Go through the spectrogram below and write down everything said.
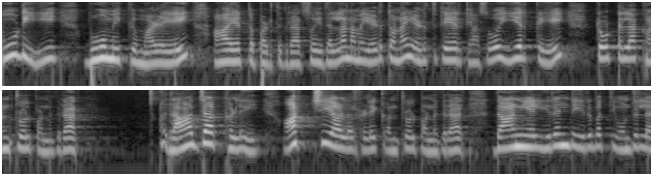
மூடி பூமிக்கு மழையை ஆயத்தப்படுத்துகிறார். ஸோ இதெல்லாம் நம்ம எடுத்தோன்னா எடுத்துகிட்டே இருக்கலாம். ஸோ இயற்கையை டோட்டலாக கண்ட்ரோல் பண்ணுகிறார். ராஜாக்களை ஆட்சியாளர்களை கண்ட்ரோல் பண்ணுகிறார். தானியல் இரண்டு இருபத்தி ஒன்றில்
